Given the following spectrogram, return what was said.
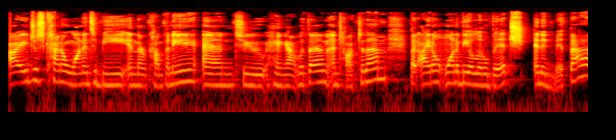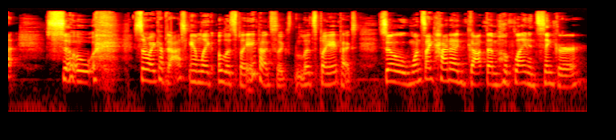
I just kind of wanted to be in their company and to hang out with them and talk to them, but I don't want to be a little bitch and admit that. So so I kept asking I'm like, "Oh, let's play Apex. Like, let's play Apex." So once I kind of got them hook line and sinker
